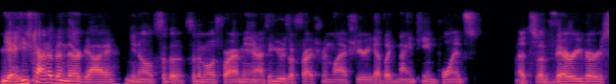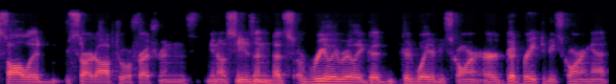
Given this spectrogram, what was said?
Yeah, he's kind of been their guy, you know, for the for the most part. I mean, I think he was a freshman last year. He had like 19 points. That's a very very solid start off to a freshman, you know, season. That's a really really good good way to be scoring or good rate to be scoring at.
